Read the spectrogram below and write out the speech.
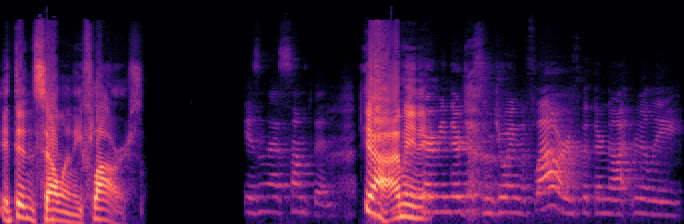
it didn't sell any flowers. Isn't that something? Yeah, I mean, I mean, they're just enjoying the flowers, but they're not really.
